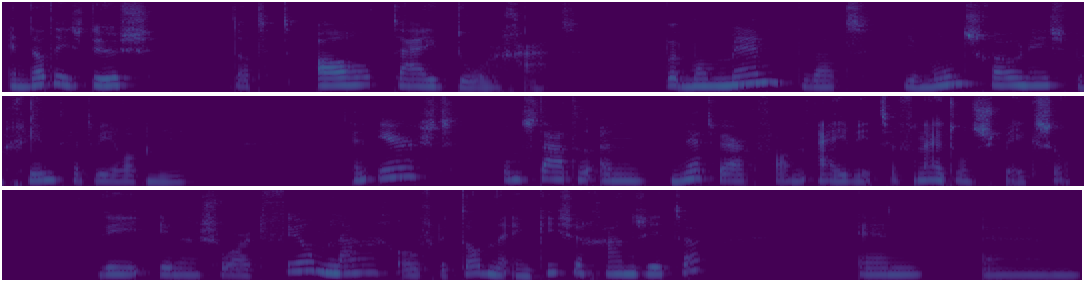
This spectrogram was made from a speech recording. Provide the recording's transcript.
En dat is dus dat het altijd doorgaat. Op het moment dat je mond schoon is, begint het weer opnieuw. En eerst ontstaat er een netwerk van eiwitten vanuit ons speeksel, die in een soort filmlaag over de tanden en kiezen gaan zitten. En um,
